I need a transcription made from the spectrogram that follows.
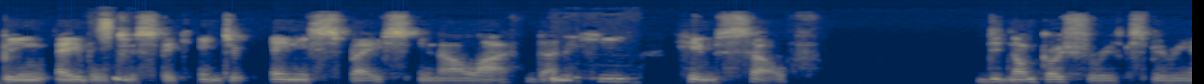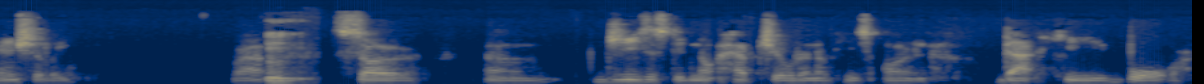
being able to speak into any space in our life that he himself did not go through experientially. Right? Mm. So, um, Jesus did not have children of his own that he bore.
